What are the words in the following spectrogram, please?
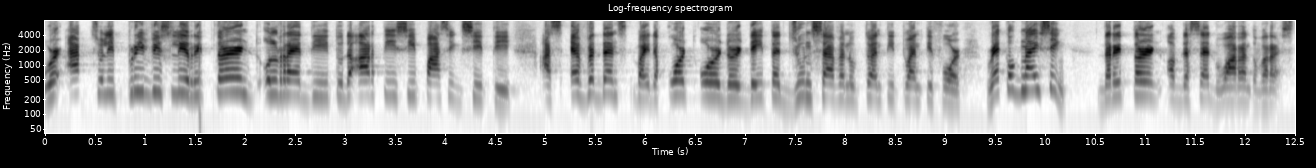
were actually previously returned already to the RTC Pasig City as evidenced by the court order dated June 7 of 2024 recognizing the return of the said warrant of arrest.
